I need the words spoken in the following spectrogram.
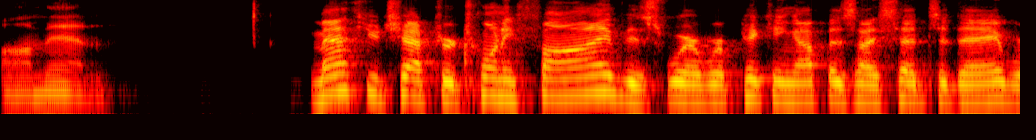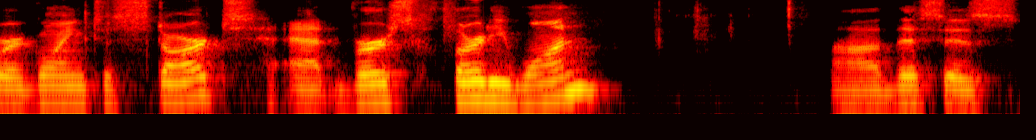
Amen. Matthew chapter 25 is where we're picking up, as I said today. We're going to start at verse 31. Uh, this is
